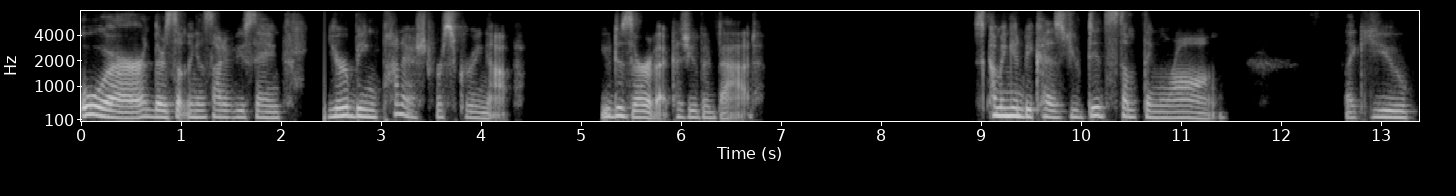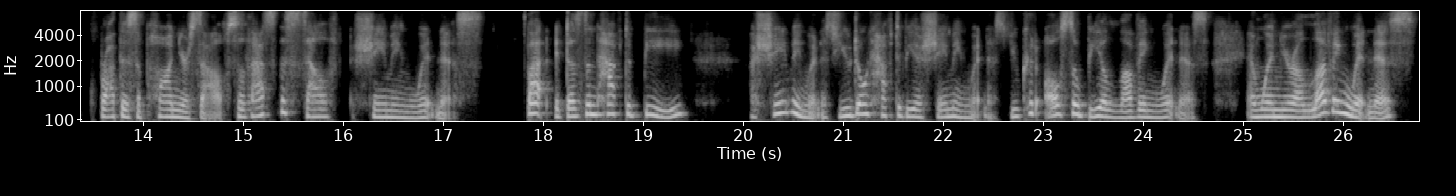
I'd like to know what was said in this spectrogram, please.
Or there's something inside of you saying, you're being punished for screwing up. You deserve it because you've been bad. It's coming in because you did something wrong. Like you brought this upon yourself. So that's the self shaming witness. But it doesn't have to be a shaming witness. You don't have to be a shaming witness. You could also be a loving witness. And when you're a loving witness,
